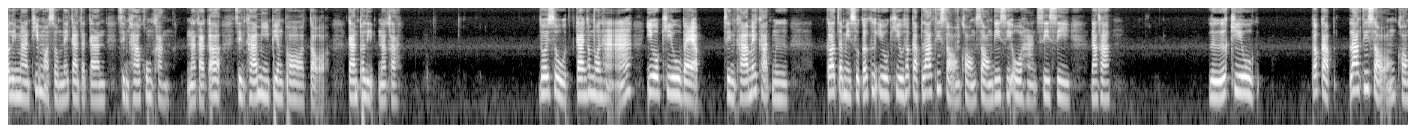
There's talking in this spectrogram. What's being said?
ปริมาณที่เหมาะสมในการจัดการสินค้าคงคลังนะคะ ก็สินค้ามีเพียงพอต่อการผลิตนะคะ โดยสูตรการคำนวณหา EOQ แบบสินค้าไม่ขาดมือ ก็จะมีสูตรก็คือ EOQ เท่ากับรากที่ 2 ของ 2 DCO หาร CC นะคะ หรือ Q เท่ากับรากที่ 2 ของ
